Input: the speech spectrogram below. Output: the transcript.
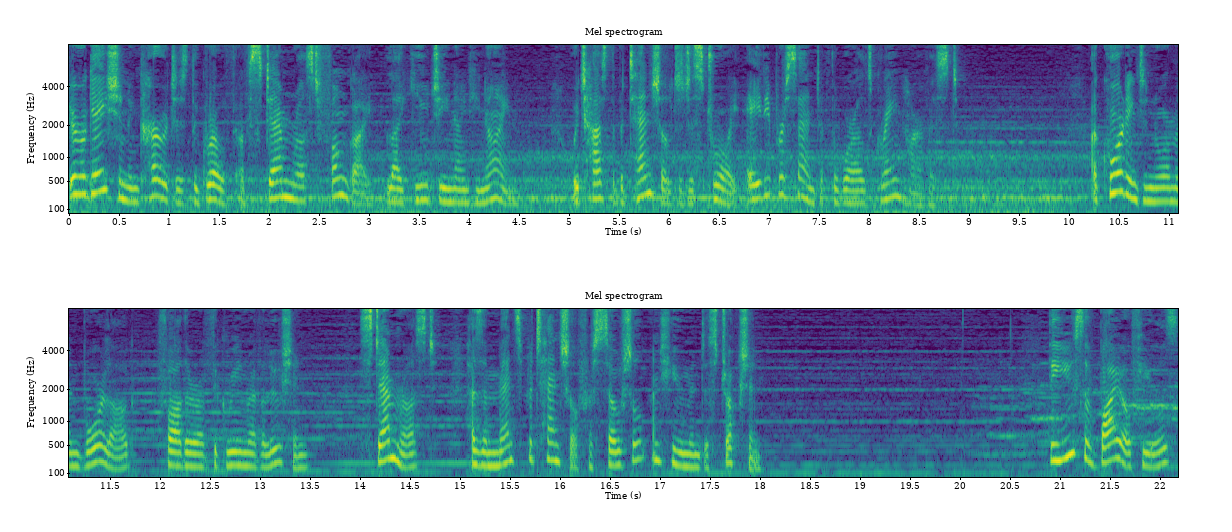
Irrigation encourages the growth of stem rust fungi like UG99, which has the potential to destroy 80% of the world's grain harvest. According to Norman Borlaug, father of the Green Revolution, stem rust has immense potential for social and human destruction. The use of biofuels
